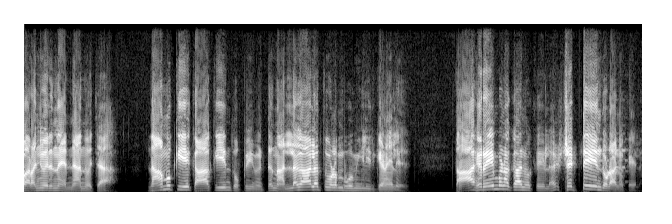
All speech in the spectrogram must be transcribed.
പറഞ്ഞു വരുന്ന എന്നാന്ന് വെച്ചാ നമുക്ക് ഈ കാക്കിയും തൊപ്പിയും ഇട്ട് നല്ല കാലത്തോളം ഭൂമിയിൽ ഇരിക്കണേൽ താഹിറയും പിണക്കാനും ഒക്കെ ഇല്ല ഷെട്ടിയും തൊടാനൊക്കെ ഇല്ല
